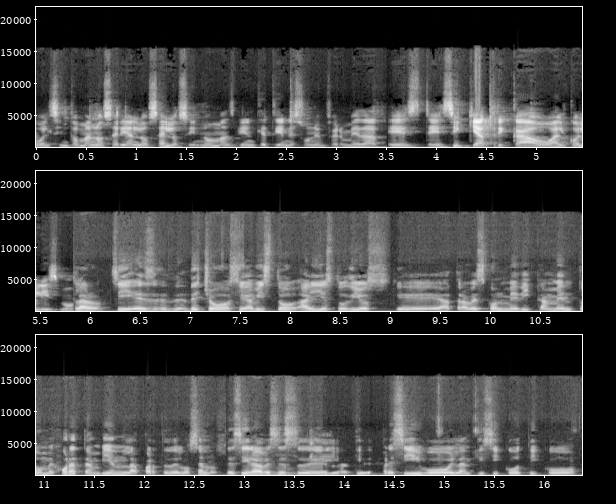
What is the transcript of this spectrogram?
o el síntoma no serían los celos, sino más bien que tienes una enfermedad este, psiquiátrica o alcoholismo. Claro, sí, es, de hecho se ha visto, hay estudios que a través con medicamento mejora también la parte de los celos. Es decir, a veces el antidepresivo, el antipsicótico,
